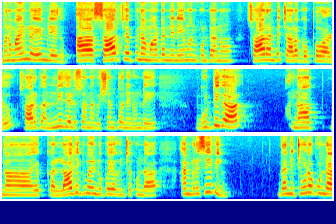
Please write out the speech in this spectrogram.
మన మైండ్లో ఏం లేదు. ఆ సార్ చెప్పిన మాట నేనేమనుకుంటాను? సార్ అంటే చాలా గొప్పవాడు. సార్కు అన్నీ తెలుసు అన్న విషయంతో నేనుండి గుడ్డిగా నా నా యొక్క లాజిక్ మైండ్ ఉపయోగించకుండా ఐఎమ్ రిసీవింగ్ దాన్ని చూడకుండా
